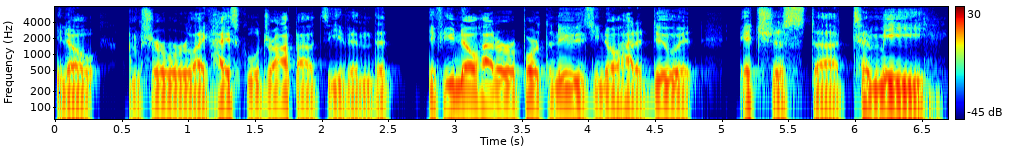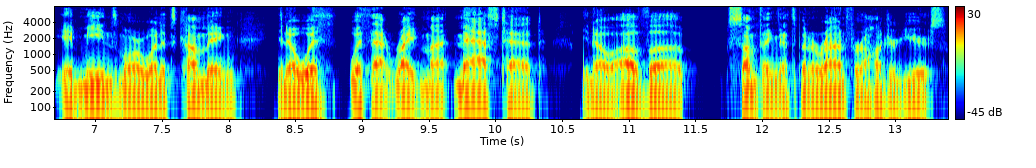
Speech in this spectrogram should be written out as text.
you know I'm sure were like high school dropouts even that if you know how to report the news, you know how to do it. It's just uh, to me, it means more when it's coming, you know, with with that right ma- masthead, you know, of uh, something that's been around for hundred years.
